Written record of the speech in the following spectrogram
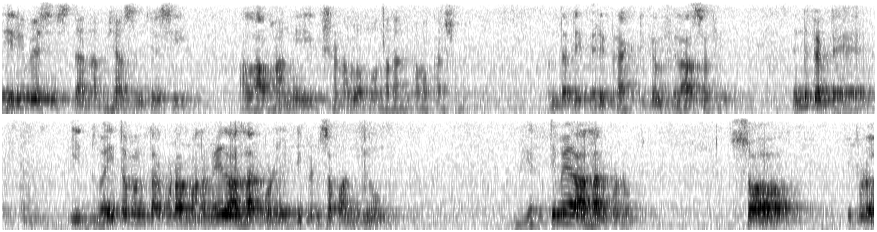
డైలీ బేసిస్ దాన్ని అభ్యాసం చేసి ఆ లాభాన్ని ఈ క్షణంలో పొందడానికి అవకాశం ఉంది. అంతటి వెరీ ప్రాక్టికల్ ఫిలాసఫీ ఎందుకంటే ఈ ద్వైతం అంతా కూడా మన మీద ఆధారపడి డిపెండ్స్ అపాన్ యూ వ్యక్తి మీద ఆధారపడి ఉంటుంది. సో ఇప్పుడు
